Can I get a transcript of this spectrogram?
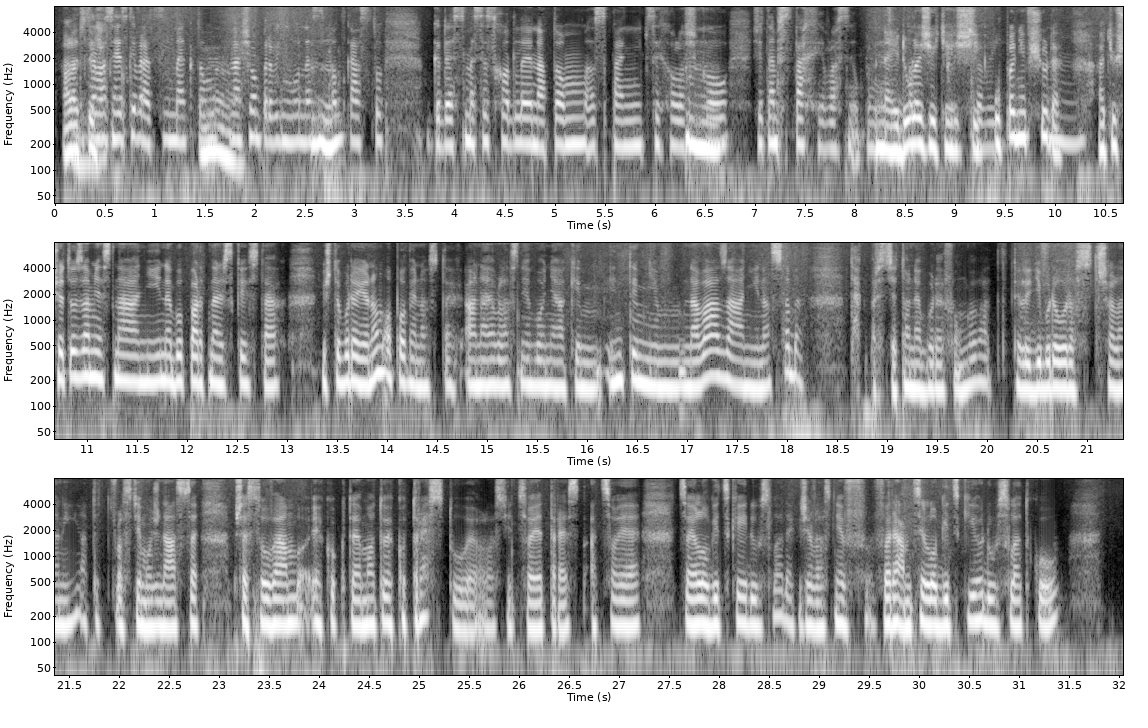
Ale teď... se vlastně hezky vracíme k tomu no. našemu prvnímu dnes mm. podcastu, kde jsme se shodli na tom s paní psycholožkou, mm. že ten vztah je vlastně úplně nejdůležitější, klíčový. úplně všude. Mm. Ať už je to zaměstnání nebo partnerský vztah, když to bude jenom o povinnostech a ne vlastně o nějakým intimním navázání na sebe, tak prostě to nebude fungovat. Ty lidi budou rozstřelený a teď vlastně možná se přesouvám jako k tématu jako trestu, jo, vlastně co je trest a co je, co je logický důsledek, že vlastně v, v rámci rámci logického důsledku,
